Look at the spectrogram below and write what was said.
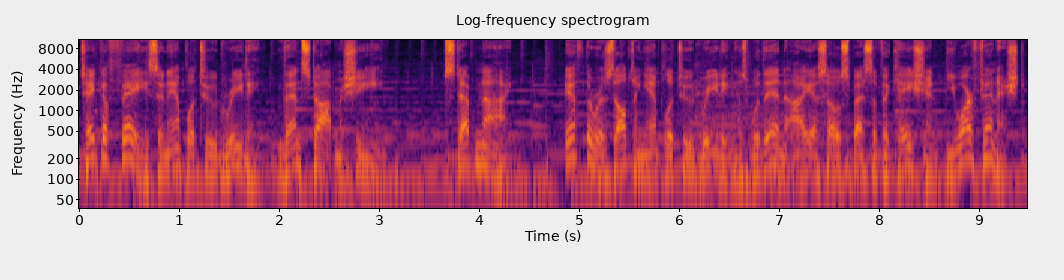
Take a phase and amplitude reading, then stop machine. Step 9. If the resulting amplitude reading is within ISO specification, you are finished.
